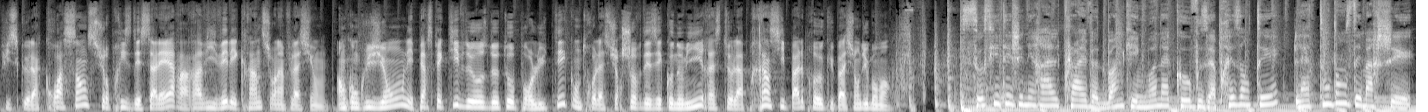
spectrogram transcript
puisque la croissance surprise des salaires a ravivé les craintes sur l'inflation. En conclusion, les perspectives de hausse de taux pour lutter contre la surchauffe des économies restent la principale préoccupation du moment. Société Générale Private Banking Monaco vous a présenté la tendance des marchés.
